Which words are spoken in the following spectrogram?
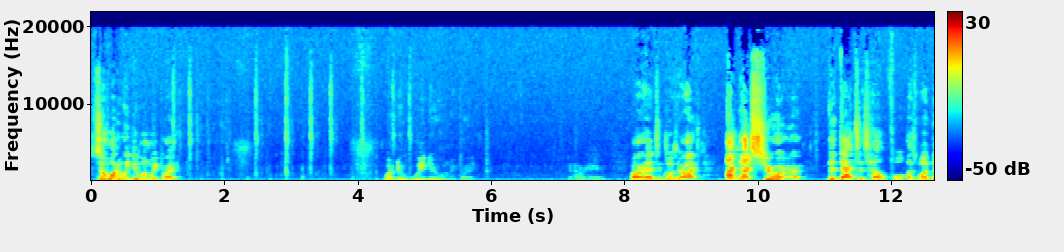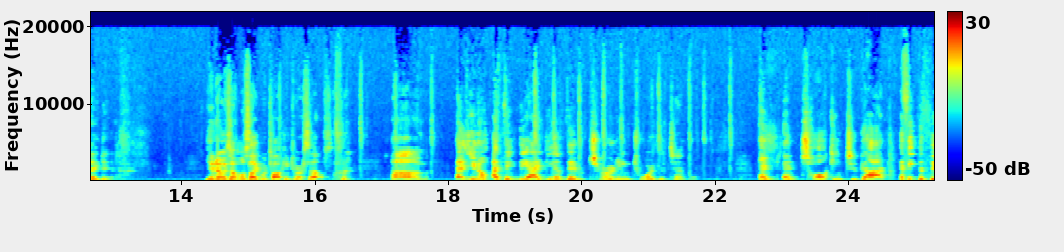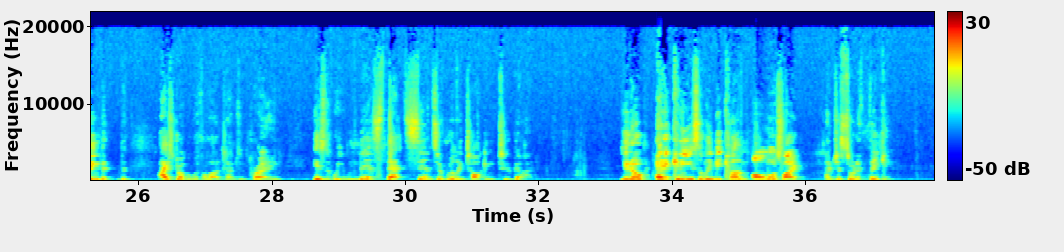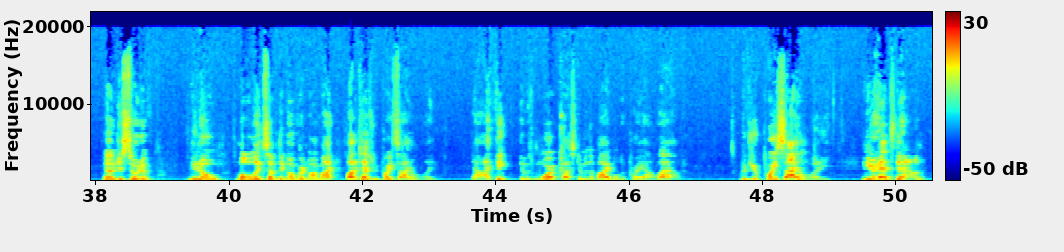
So what do we do when we pray? What do we do when we pray? Bow our head. Bow our heads and close our eyes. I'm not sure that that's as helpful as what they did. You know, it's almost like we're talking to ourselves. um, uh, you know, I think the idea of them turning toward the temple and and talking to God. I think the thing that, that I struggle with a lot of times in praying is that we miss that sense of really talking to God. You know, and it can easily become almost like I'm just sort of thinking. You know, I'm just sort of, you know, mulling something over in my mind. A lot of times we pray silently. Now, I think it was more a custom in the Bible to pray out loud. But if you pray silently and your head's down,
